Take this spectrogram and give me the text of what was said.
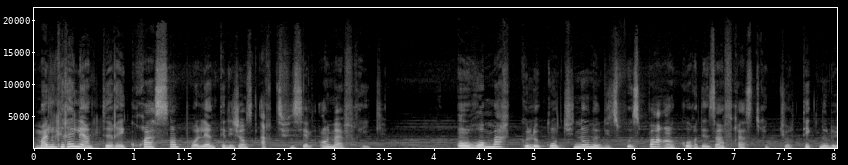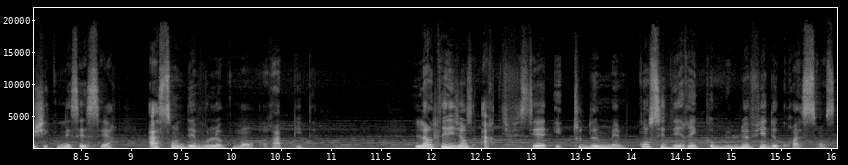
malgré l'intérêt croissant pour l'intelligence artificielle en Afrique, on remarque que le continent ne dispose pas encore des infrastructures technologiques nécessaires à son développement rapide. L'intelligence artificielle est tout de même considérée comme le levier de croissance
